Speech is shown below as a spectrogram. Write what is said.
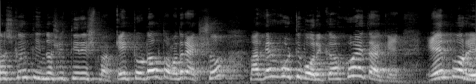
দশ করে তিন দশে তিরিশ মার্ক এই টোটাল তোমাদের একশো মার্কের ভর্তি পরীক্ষা হয়ে থাকে। এরপরে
